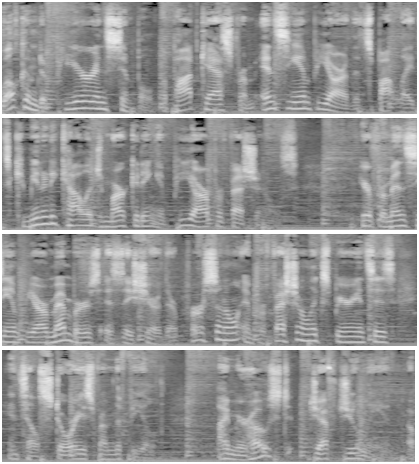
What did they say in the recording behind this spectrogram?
Welcome to Pure and Simple, a podcast from NCMPR that spotlights community college marketing and PR professionals. Hear from NCMPR members as they share their personal and professional experiences and tell stories from the field. I'm your host, Jeff Julian, a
